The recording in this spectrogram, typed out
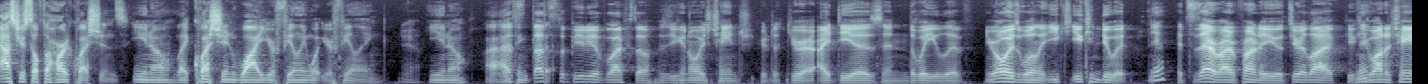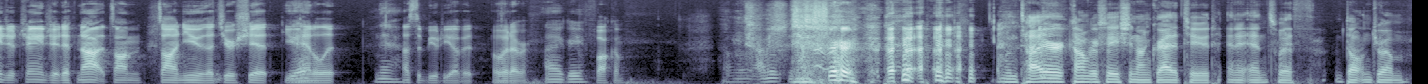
ask yourself the hard questions you know like question why you're feeling what you're feeling Yeah. you know i, I think that's the beauty of life, though, is you can always change your your ideas and the way you live. You're always willing. You you can do it. yeah It's there right in front of you. It's your life. If Yeah. you want to change it, change it. If not, it's on it's on you. That's your shit. You Yeah. handle it. yeah That's the beauty of it. or whatever. i agree Fuck them. i mean, I mean sure entire conversation on gratitude, and it ends with Dalton Drum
